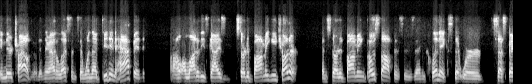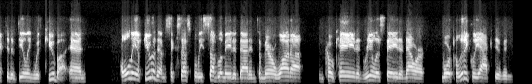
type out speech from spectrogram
in their childhood and their adolescence. And when that didn't happen, a lot of these guys started bombing each other and started bombing post offices and clinics that were suspected of dealing with Cuba. And only a few of them successfully sublimated that into marijuana and cocaine and real estate and now are more politically active in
